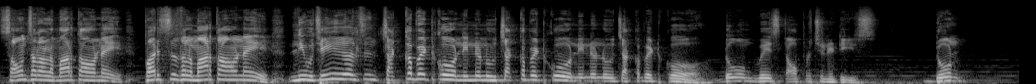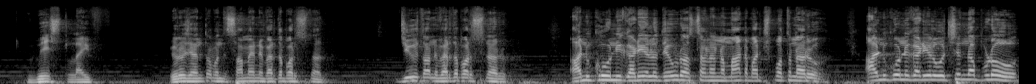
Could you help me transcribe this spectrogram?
సంవత్సరాలు మారుతూ ఉన్నాయి పరిస్థితులు మారుతూ ఉన్నాయి. నీవు చేయవలసిన చక్క పెట్టుకో నిన్ను నువ్వు చక్క పెట్టుకో నిన్ను నువ్వు చక్క పెట్టుకో don't waste opportunities don't waste life ఈరోజు ఎంతోమంది సమయాన్ని వ్యర్థపరుస్తున్నారు జీవితాన్ని వ్యర్థపరుస్తున్నారు. అనుకోని గడియలో దేవుడు వస్తాడన్న మాట మర్చిపోతున్నారు. అనుకున్న గడియలు వచ్చినప్పుడు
